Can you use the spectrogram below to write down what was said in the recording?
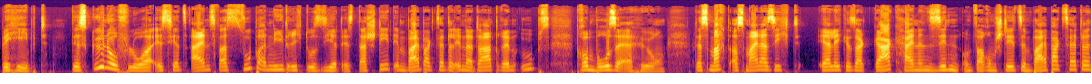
behebt. Das Gynoflor ist jetzt eins, was super niedrig dosiert ist. Da steht im Beipackzettel in der Tat drin, ups, Thromboseerhöhung. Das macht aus meiner Sicht ehrlich gesagt gar keinen Sinn. Und warum steht es im Beipackzettel?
